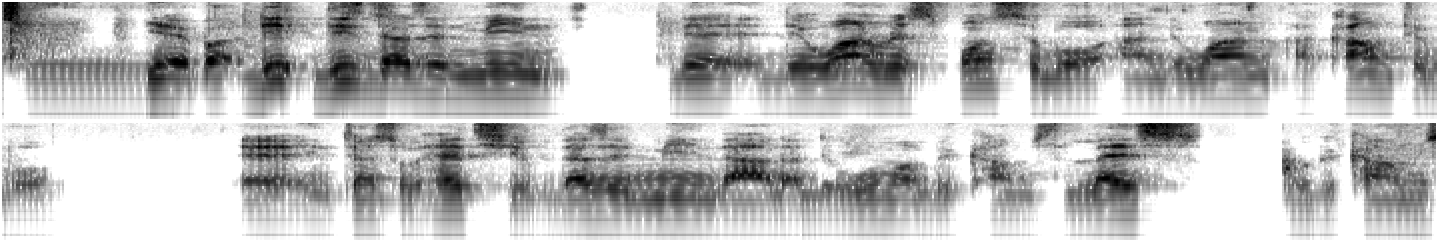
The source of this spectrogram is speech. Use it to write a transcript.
to yeah, but this, this doesn't mean the the one responsible and the one accountable uh, in terms of headship doesn't mean now that the woman becomes less or becomes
